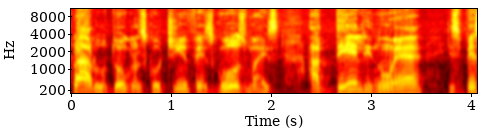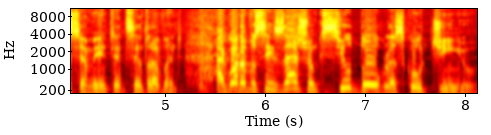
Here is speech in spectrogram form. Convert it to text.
claro, o Douglas Coutinho fez gols, mas a dele não é especialmente a de centroavante. Agora, vocês acham que se o Douglas Coutinho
